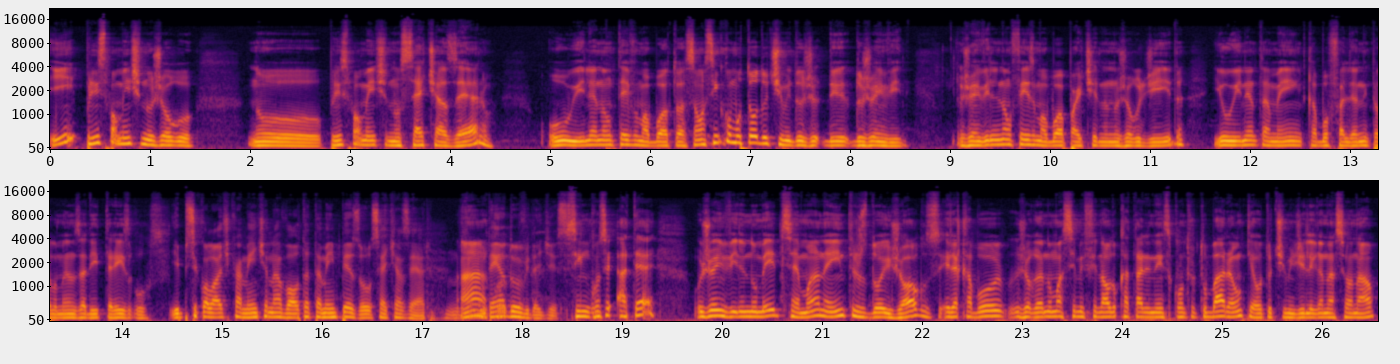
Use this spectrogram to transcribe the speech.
E principalmente no jogo, no principalmente no 7 a 0 o William não teve uma boa atuação, assim como todo o time do, do Joinville. O Joinville não fez uma boa partida no jogo de ida e o William também acabou falhando em pelo menos ali três gols. E psicologicamente na volta também pesou 7 a 0 Não, ah, não tenha com... dúvida disso. Sim, até o Joinville no meio de semana, entre os dois jogos, ele acabou jogando uma semifinal do Catarinense contra o Tubarão, que é outro time de Liga Nacional,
